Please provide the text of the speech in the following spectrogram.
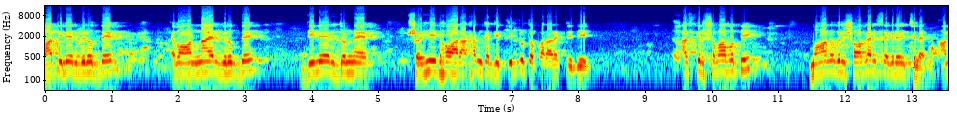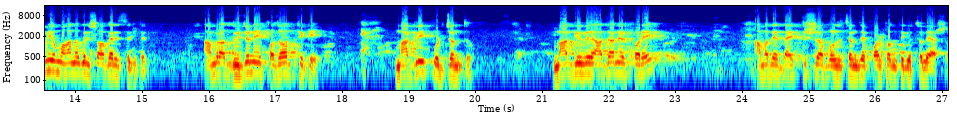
বাতিলের বিরুদ্ধে এবং অন্যায়ের বিরুদ্ধে দিনের জন্য শহীদ হওয়ার আকাঙ্ক্ষাকে তীব্রত করার একটি দিন। আজকের সভাপতি মহানগরী সহকারী সেক্রেটারি ছিলেন। আমিও মহানগরী সহকারী সেক্রেটারি। আমরা দুজনে ফজর থেকে মাগরিব পর্যন্ত। মাগরিবের আজানের পরে আমাদের দায়িত্বশীরা বলেছেন যে পল্টন থেকে চলে আসো।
